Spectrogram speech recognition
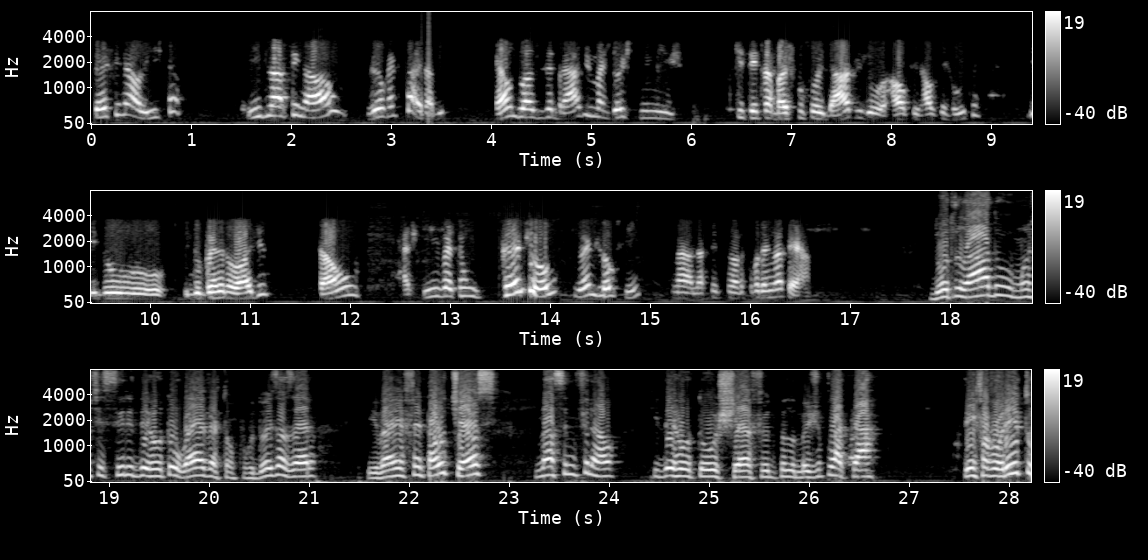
ser finalista e na final ver o que é que sai, sabe? É um duelo de zebrados, mas dois times que têm trabalhos consolidados, do Ralph Hausrutter e do, e do Brandon Rodgers. Então, acho que vai ser um grande jogo, grande jogo sim, na, na semifinal da Copa da Inglaterra. Do outro lado, o Manchester City derrotou o Everton por 2 a 0 e vai enfrentar o Chelsea na semifinal, que derrotou o Sheffield pelo mesmo placar. Tem favorito?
